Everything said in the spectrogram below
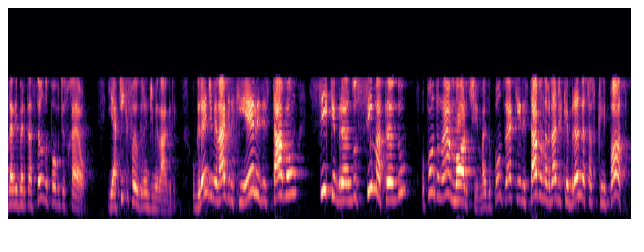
da libertação do povo de Israel. E aqui que foi o grande milagre. O grande milagre é que eles estavam se quebrando, se matando. O ponto não é a morte, mas o ponto é que eles estavam, na verdade, quebrando essas clipot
